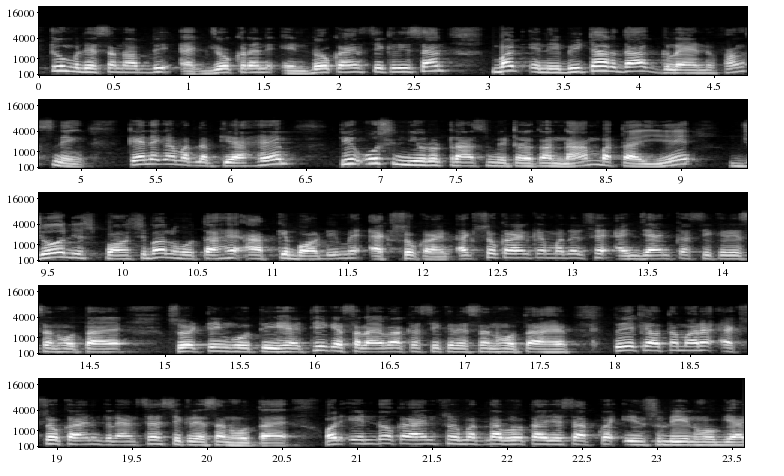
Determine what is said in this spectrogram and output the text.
stimulation of the exocrine endocrine secretion but inhibitor the gland functioning कहने का मतलब क्या है कि उस न्यूरोट्रांसमीटर का नाम बताइए जो रिस्पॉन्सिबल होता है आपके बॉडी में एक्सोक्राइन एक्सोक्राइन के मदद से एंजाइम का सिक्रेशन होता है स्वेटिंग होती है ठीक है सलाइवा का सिक्रेशन होता है तो ये क्या होता है हमारा एक्सोक्राइन ग्लैंड से सिक्रेशन होता है और इंडोक्राइन से मतलब होता है जैसे आपका इंसुलिन हो गया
